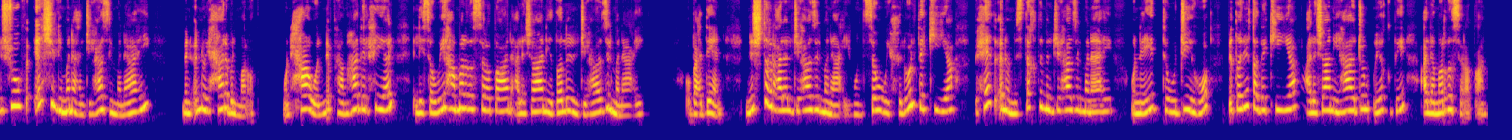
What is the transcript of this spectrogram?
نشوف إيش اللي منع الجهاز المناعي من إنه يحارب المرض. ونحاول نفهم هذه الحيل اللي يسويها مرضى السرطان علشان يظلل الجهاز المناعي. وبعدين نشتغل على الجهاز المناعي ونسوي حلول ذكية بحيث أنه نستخدم الجهاز المناعي ونعيد توجيهه بطريقة ذكية علشان يهاجم ويقضي على مرضى السرطان.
